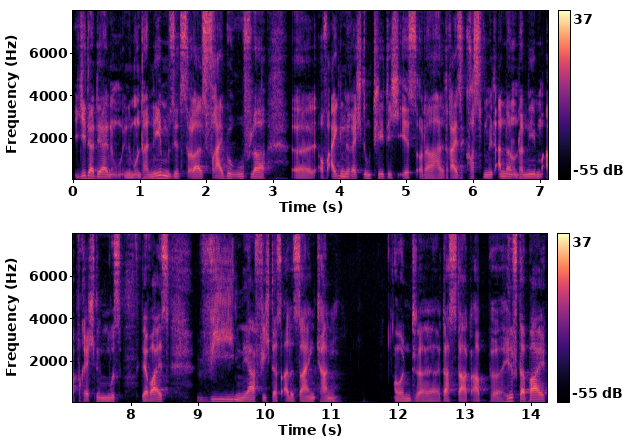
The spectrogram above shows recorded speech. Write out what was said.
jeder, der in, in einem Unternehmen sitzt oder als Freiberufler äh, auf eigene Rechnung tätig ist oder halt Reisekosten mit anderen Unternehmen abrechnen muss, der weiß, wie nervig das alles sein kann und äh, das Startup äh, hilft dabei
